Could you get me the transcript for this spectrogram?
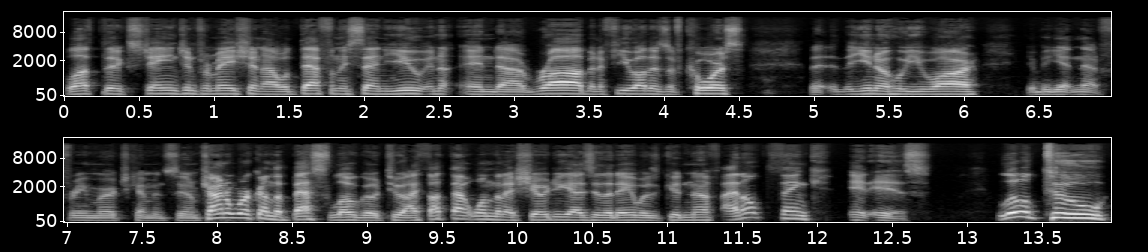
We'll have to exchange information. I will definitely send you and and uh, Rob and a few others, of course. You know who you are. You'll be getting that free merch coming soon. I'm trying to work on the best logo too. I thought that one that I showed you guys the other day was good enough. I don't think it is. A little too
